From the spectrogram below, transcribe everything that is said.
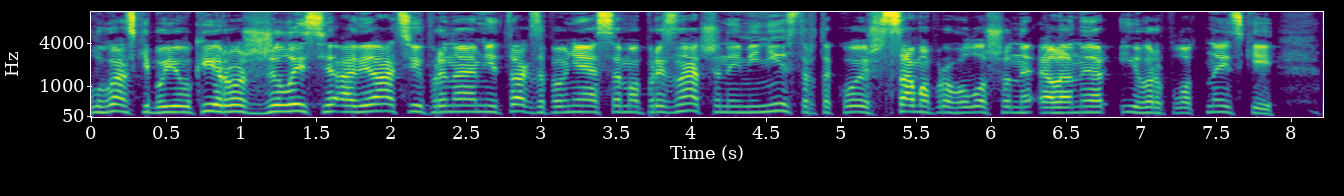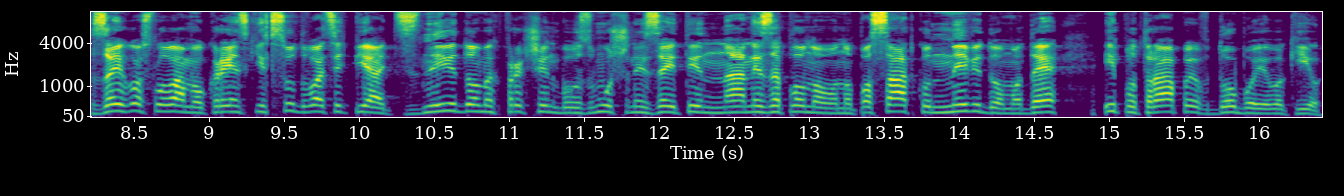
Луганські бойовики розжилися авіацією. Принаймні так запевняє самопризначений міністр такої ж самопроголошеної ЛНР Ігор Плотницький. За його словами, український су 25 з невідомих причин був змушений зайти на незаплановану посадку, невідомо де, і потрапив до бойовиків.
